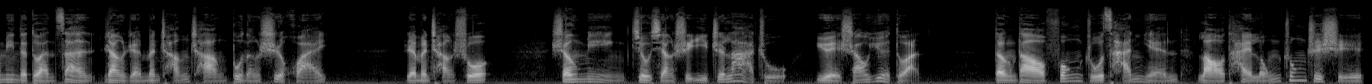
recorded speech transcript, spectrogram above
命的短暂让人们常常不能释怀。人们常说，生命就像是一支蜡烛，越烧越短。等到风烛残年、老态龙钟之时，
